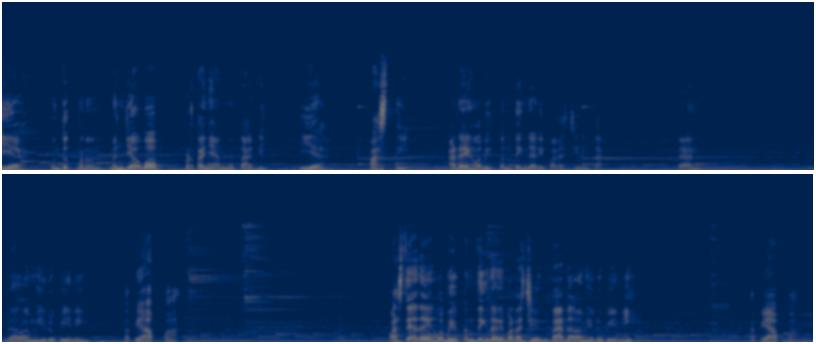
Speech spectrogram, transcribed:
iya, untuk menjawab pertanyaanmu tadi, iya, pasti ada yang lebih penting daripada cinta. Dan dalam hidup ini, tapi apa? Pasti ada yang lebih penting daripada cinta dalam hidup ini. Tapi apa?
